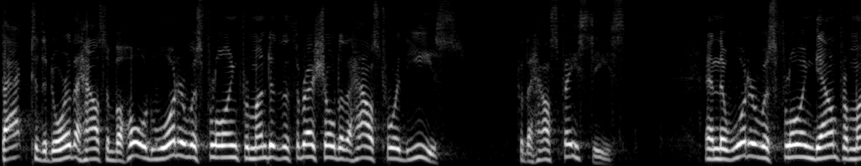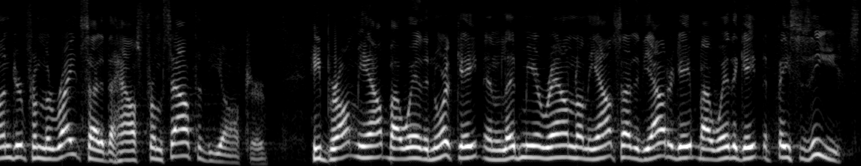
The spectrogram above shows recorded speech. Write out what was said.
back to the door of the house, and behold, water was flowing from under the threshold of the house toward the east, for the house faced east. And the water was flowing down from under from the right side of the house, from south of the altar. He brought me out by way of the north gate and led me around on the outside of the outer gate by way of the gate that faces east.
